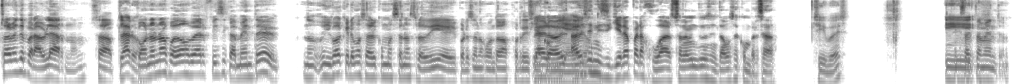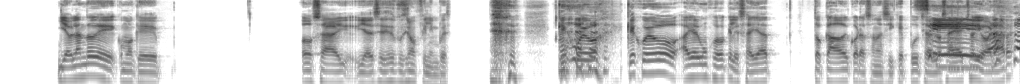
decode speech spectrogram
solamente para hablar, ¿no? O sea, Claro. como no nos podemos ver físicamente, no- igual queremos saber cómo está nuestro día y por eso nos juntamos por Discord. Claro, a- veces ni siquiera para jugar, solamente nos sentamos a conversar. Sí, ¿ves? Y, Exactamente. y hablando de como que... O sea, y- ya se, se pusieron feeling, pues. ¿Qué juego, ¿Qué juego, hay algún juego que les haya tocado el corazón así que, pucha, los haya hecho llorar?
